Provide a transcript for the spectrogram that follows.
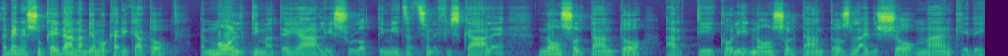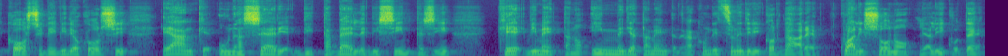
Ebbene, su Kaidan abbiamo caricato molti materiali sull'ottimizzazione fiscale, non soltanto articoli, non soltanto slideshow, ma anche dei corsi, dei videocorsi e anche una serie di tabelle di sintesi che vi mettano immediatamente nella condizione di ricordare quali sono le aliquote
